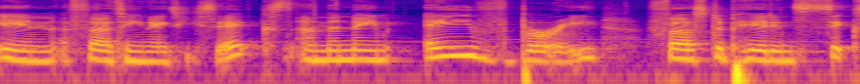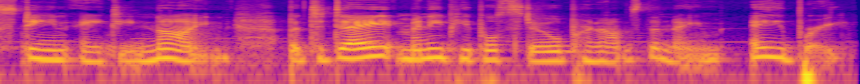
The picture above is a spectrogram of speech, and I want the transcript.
in 1386, and the name Avebury first appeared in 1689. But today, many people still pronounce the name Avebury.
